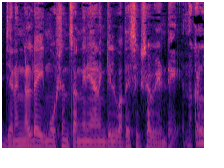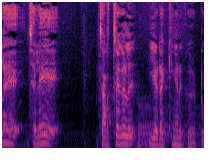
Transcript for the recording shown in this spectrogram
ജനങ്ങളുടെ ഇമോഷൻസ് അങ്ങനെയാണെങ്കിൽ വധശിക്ഷ വേണ്ടേ? എന്നൊക്കെയുള്ള ചില ചർച്ചകൾ ഈ ഇടയ്ക്ക് ഇങ്ങനെ കേട്ടു.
